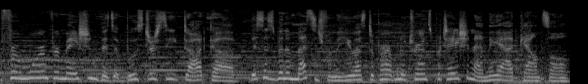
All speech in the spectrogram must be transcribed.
For more information, visit boosterseat.gov. This has been a message from the U.S. Department of Transportation and the Ad Council.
